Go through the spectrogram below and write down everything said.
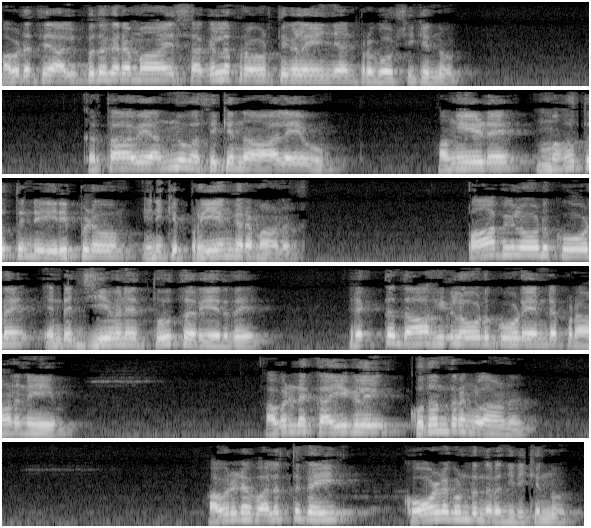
അവിടുത്തെ അത്ഭുതകരമായ സകല പ്രവൃത്തികളെയും ഞാൻ പ്രഘോഷിക്കുന്നു. കർത്താവെ അങ്ങ് വസിക്കുന്ന ആലയവും അങ്ങയുടെ മഹത്വത്തിന്റെ ഇരിപ്പിടവും എനിക്ക് പ്രിയങ്കരമാണ്. പാപികളോട് കൂടെ എന്റെ ജീവനെ തൂത്തെറിയരുതേ. രക്തദാഹികളോട് കൂടെ എന്റെ പ്രാണനെയും അവരുടെ കൈകളിൽ കുതന്ത്രങ്ങളാണ്. അവരുടെ വലത്തു കൈ കോഴ കൊണ്ട് നിറഞ്ഞിരിക്കുന്നു.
